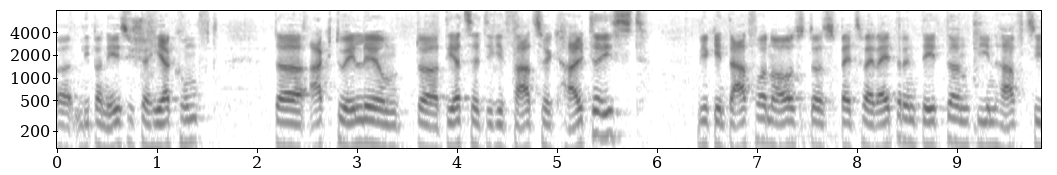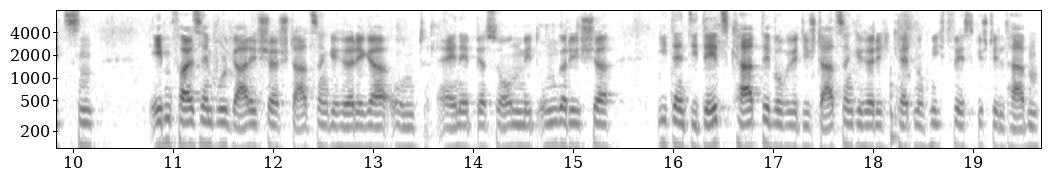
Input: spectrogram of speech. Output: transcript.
äh, libanesischer Herkunft, der aktuelle und äh, derzeitige Fahrzeughalter ist. Wir gehen davon aus, dass bei zwei weiteren Tätern, die in Haft sitzen, ebenfalls ein bulgarischer Staatsangehöriger und eine Person mit ungarischer Identitätskarte, wo wir die Staatsangehörigkeit noch nicht festgestellt haben,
